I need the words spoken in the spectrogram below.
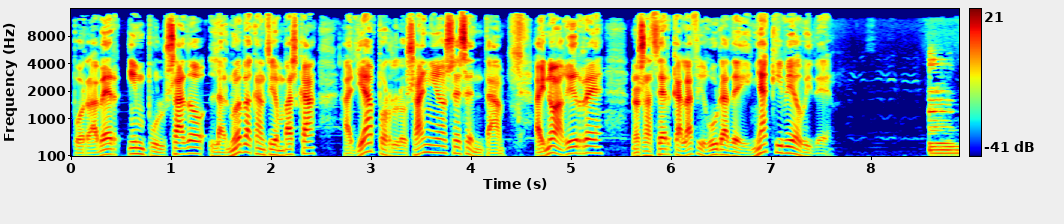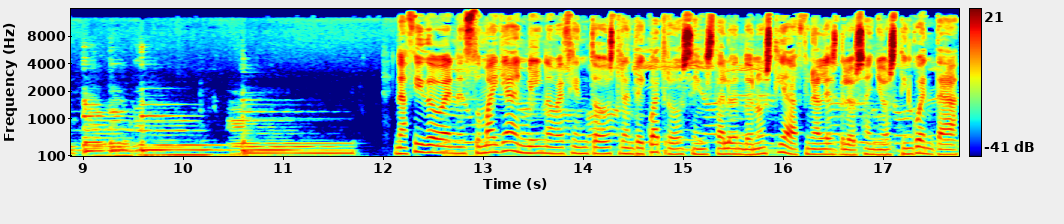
por haber impulsado la nueva canción vasca allá por los años 60. Ainhoa Aguirre nos acerca la figura de Iñaki Beovide. Nacido en Zumaya en 1934, se instaló en Donostia a finales de los años 50.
